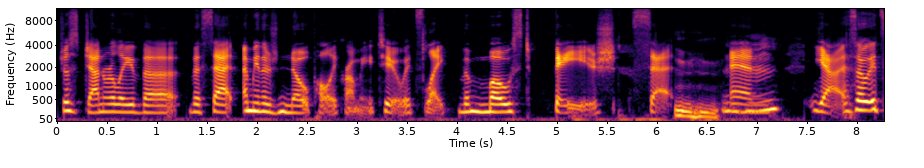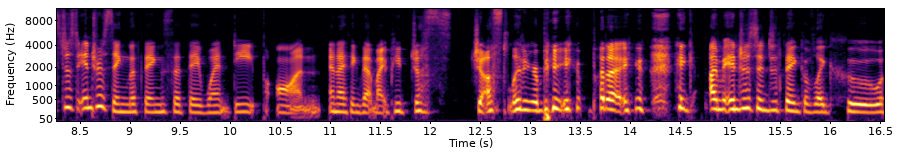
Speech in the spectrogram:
just generally the the set. I mean there's no polychromy too. It's like the most beige set. Mm-hmm. and mm-hmm yeah so it's just interesting the things that they went deep on and i think that might be just just linear b but i like, i'm interested to think of like who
